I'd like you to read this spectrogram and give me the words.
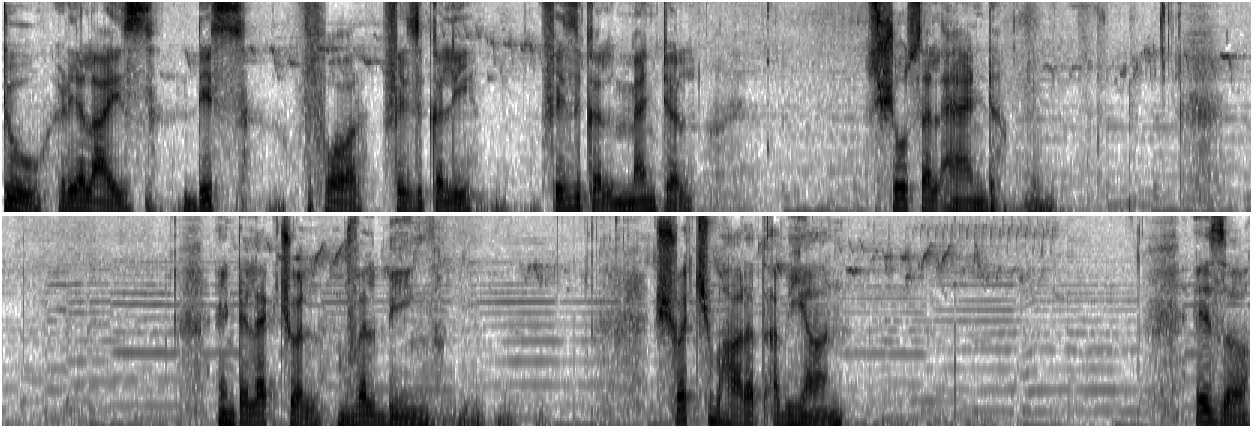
to realize this for physically physical mental social and intellectual well-being स्वच्छ भारत अभियान is a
